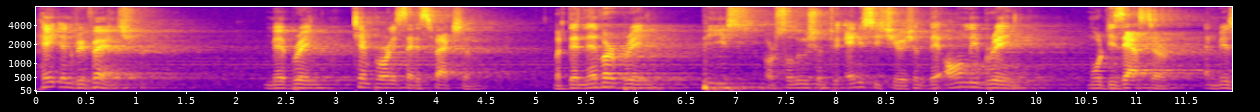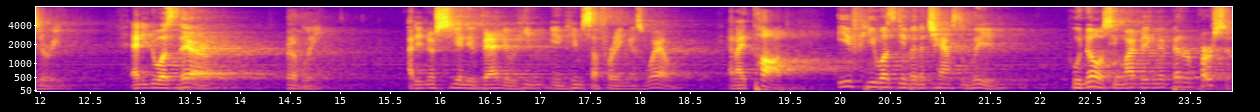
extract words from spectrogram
hate and revenge may bring temporary satisfaction, but they never bring peace or solution to any situation. They only bring more disaster and misery. And it was there, terribly. I did not see any value in, in him suffering as well. And I thought, if he was given a chance to live, who knows, he might become a better person.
